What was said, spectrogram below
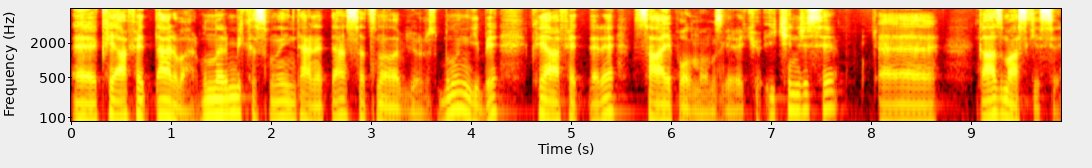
E, kıyafetler var. Bunların bir kısmını internetten satın alabiliyoruz. Bunun gibi kıyafetlere sahip olmamız gerekiyor. İkincisi e, gaz maskesi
